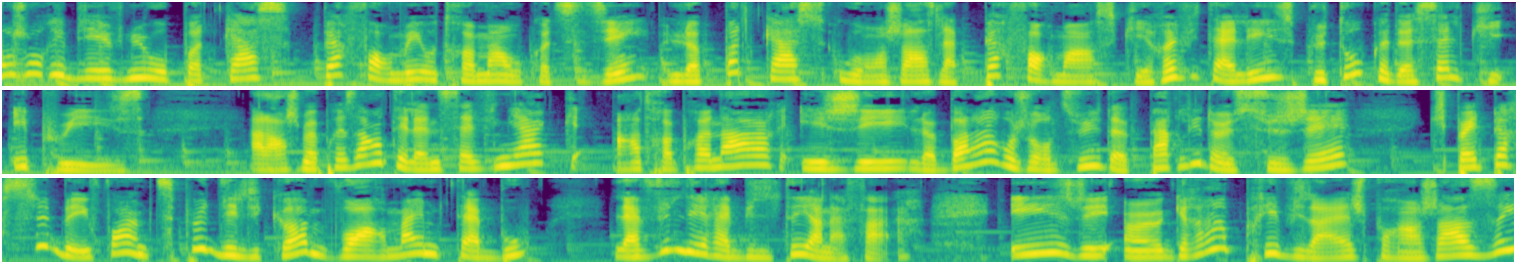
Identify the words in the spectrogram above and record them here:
Bonjour et bienvenue au podcast Performer autrement au quotidien, le podcast où on jase la performance qui revitalise plutôt que de celle qui épuise. Alors, je me présente Hélène Savignac, entrepreneur, et j'ai le bonheur aujourd'hui de parler d'un sujet qui peut être perçu des fois un petit peu délicat, voire même tabou, la vulnérabilité en affaires. Et j'ai un grand privilège pour en jaser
